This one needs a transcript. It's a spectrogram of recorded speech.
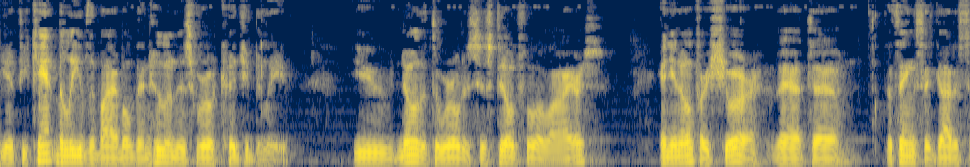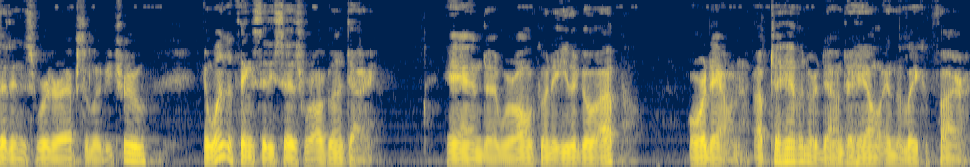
If you can't believe the Bible, then who in this world could you believe? You know that the world is just filled full of liars. And you know for sure that uh, the things that God has said in His Word are absolutely true. And one of the things that He says, we're all going to die. And uh, we're all going to either go up or down, up to heaven or down to hell in the lake of fire.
